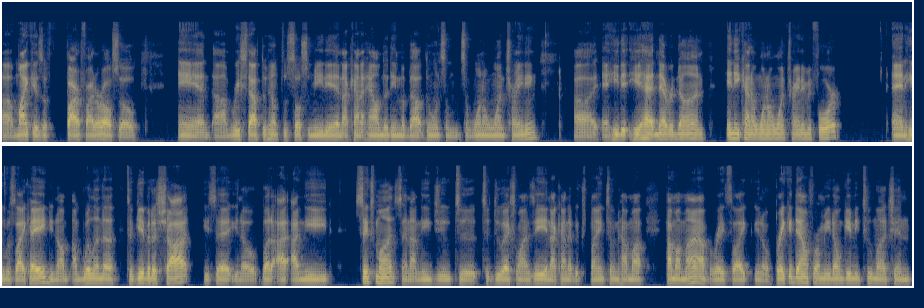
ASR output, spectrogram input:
uh, Mike is a firefighter also, and um, reached out to him through social media, and I kind of hounded him about doing some some one on one training. Uh, and he did he had never done any kind of one on one training before, and he was like, "Hey, you know, I'm, I'm willing to to give it a shot." He said, "You know, but I I need." six months and I need you to to do X, Y, and Z. And I kind of explained to him how my how my mind operates. Like, you know, break it down for me. Don't give me too much in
